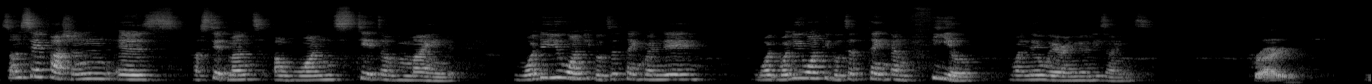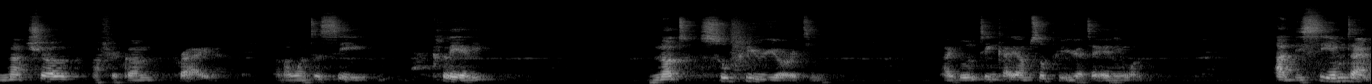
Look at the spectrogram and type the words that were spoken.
Some say fashion is a statement of one's state of mind. What do you want people to think when they what what do you want people to think and feel when they're wearing your designs? Pride, natural African pride. And I want to see clearly not superiority. I don't think I am superior to anyone. At the same time,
